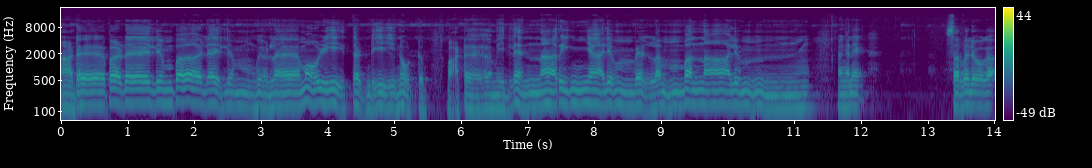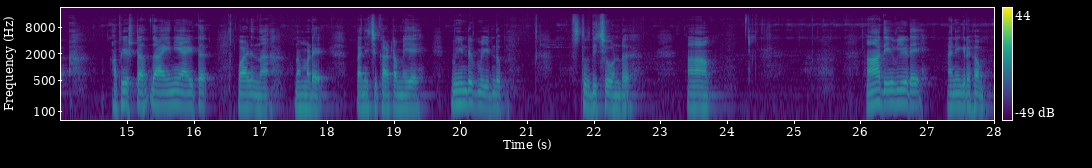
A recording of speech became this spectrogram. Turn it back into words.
അടപടലും പാലലും വിളമൊഴി തണ്ടീനോട്ടും. പാട്ടമില്ലെന്നറിഞ്ഞാലും വെള്ളം വന്നാലും. അങ്ങനെ സർവലോക അഭീഷ്ടദായിനിയായിട്ട് വാഴുന്ന നമ്മുടെ പനിച്ചിക്കാട്ടമ്മയെ വീണ്ടും വീണ്ടും സ്തുതിച്ചുകൊണ്ട് ആ ആ ദേവിയുടെ അനുഗ്രഹം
